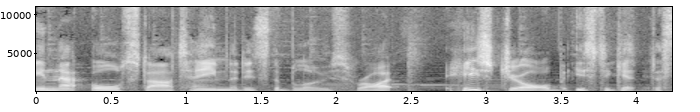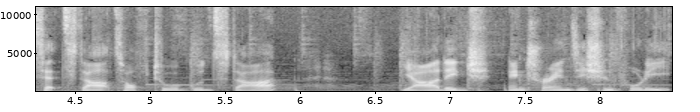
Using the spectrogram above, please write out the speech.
in that all star team that is the Blues, right? His job is to get the set starts off to a good start. Yardage and transition footy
